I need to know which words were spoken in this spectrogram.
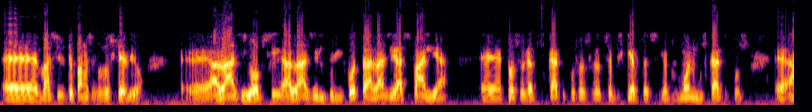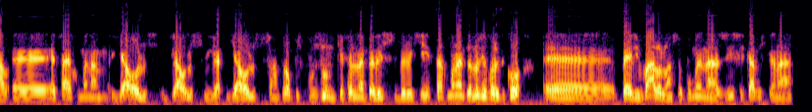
ε, βασίζονται πάνω σε αυτό το σχέδιο. Ε, αλλάζει η όψη, αλλάζει η λειτουργικότητα, αλλάζει η ασφάλεια ε, τόσο για τους κάτοικους όσο για τους επισκέπτες. Για τους μόνιμους κάτοικους ε, ε, θα έχουμε έναν, για, όλους, για, όλους, για, για όλους τους ανθρώπους που ζουν και θέλουν να επενδύσουν στην περιοχή θα έχουμε ένα εντελώς διαφορετικό ε, περιβάλλον να το πούμε να ζήσει κάποιος και να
